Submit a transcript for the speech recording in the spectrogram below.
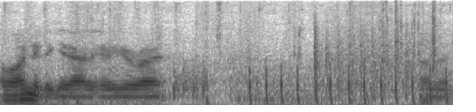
Oh, I need to get out of here. You're right. Coming.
